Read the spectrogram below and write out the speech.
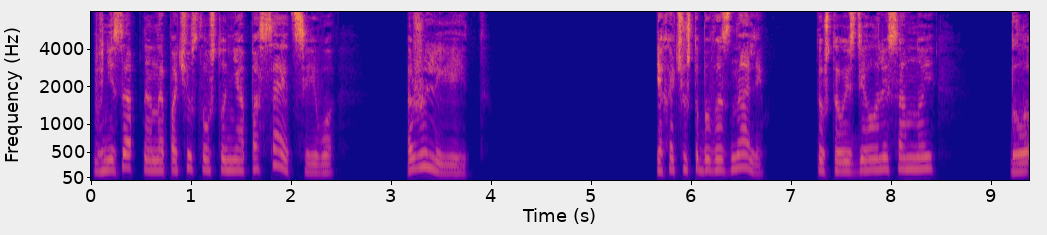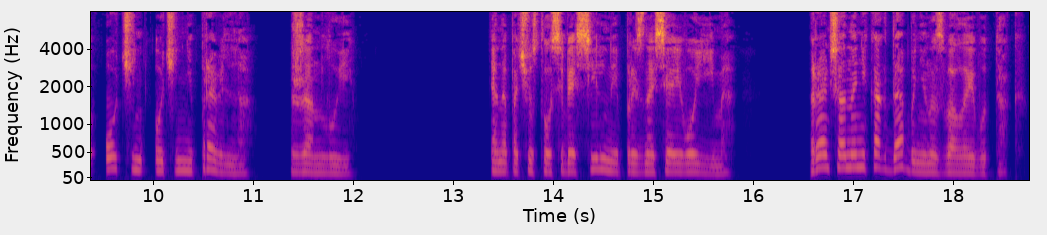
Внезапно она почувствовала, что не опасается его, а жалеет. «Я хочу, чтобы вы знали, то, что вы сделали со мной, было очень-очень неправильно, Жан-Луи». Она почувствовала себя сильной, произнося его имя. Раньше она никогда бы не назвала его так.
